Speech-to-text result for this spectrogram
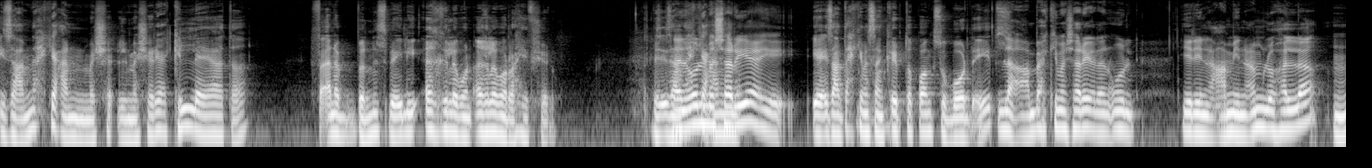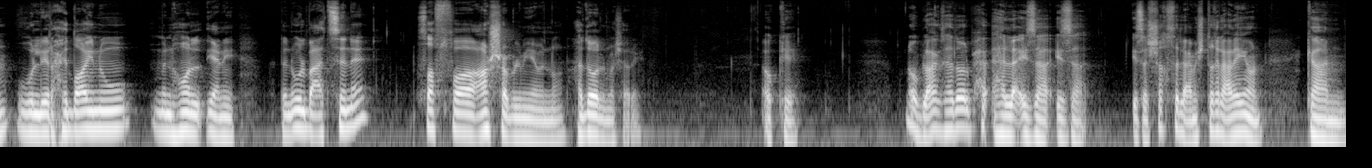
إذا عم نحكي عن مش... المشاريع كلياتها فأنا بالنسبة لي اغلبهم أغلبهم راح يفشلوا. بس إذا عم عن مشاريع ي... يعني إذا عم تحكي مثلا CryptoPunks و Bored Apes لا عم بحكي مشاريع لنقول يلي عم ينعملوا هلأ واللي رح يضاينوا من هون يعني لنقول بعد سنة صفى 10% منهم هدول المشاريع. okay. no بالعكس هدول بح... هلأ إذا إذا إذا الشخص اللي عم يشتغل عليهم كان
